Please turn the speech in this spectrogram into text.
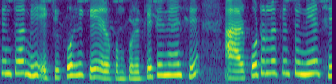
কিন্তু আমি একটি কহিকে এরকম করে কেটে নিয়েছি। আর পটলও কিন্তু নিয়েছি।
